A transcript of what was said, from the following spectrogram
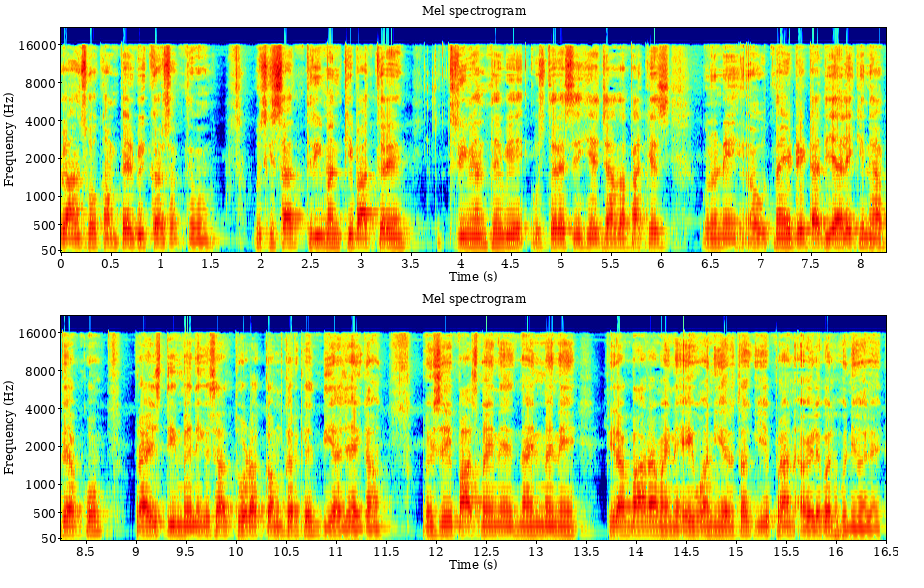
प्लान्स को कंपेयर भी कर सकते हो। उसके साथ थ्री मंथ की बात करें तो थ्री मंथ में भी उस तरह से ही ज़्यादा पैकेज उन्होंने उतना ही डेटा दिया, लेकिन यहाँ पे आपको प्राइस तीन महीने के साथ थोड़ा कम करके दिया जाएगा। वैसे ही पाँच महीने नाइन महीने, फिर आप बारह महीने, एक वन ईयर तक ये प्लान अवेलेबल होने वाले हैं।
